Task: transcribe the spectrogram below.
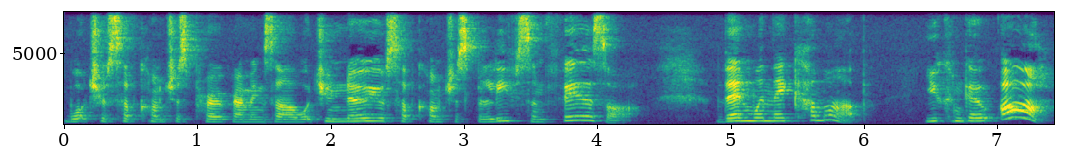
what your subconscious programmings are, what you know your subconscious beliefs and fears are, then when they come up, you can go, ah,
